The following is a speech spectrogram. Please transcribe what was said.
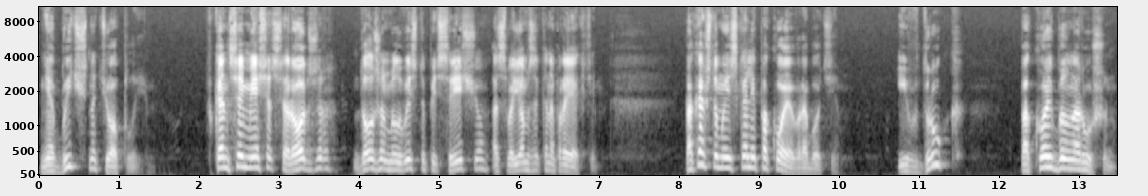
необычно теплый. В конце месяца Роджер должен был выступить с речью о своем законопроекте. Пока что мы искали покоя в работе. И вдруг покой был нарушен,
